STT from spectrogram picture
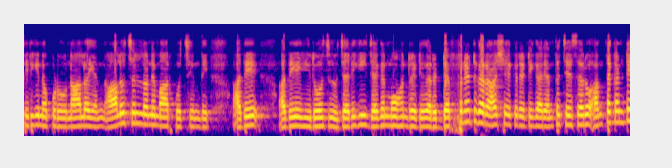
తిరిగినప్పుడు నాలో ఆలోచనలోనే మార్పు వచ్చింది. అదే అదే ఈరోజు జరిగి జగన్మోహన్ రెడ్డి గారు డెఫినెట్గా రాజశేఖర రెడ్డి గారు ఎంత చేశారో అంతకంటే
